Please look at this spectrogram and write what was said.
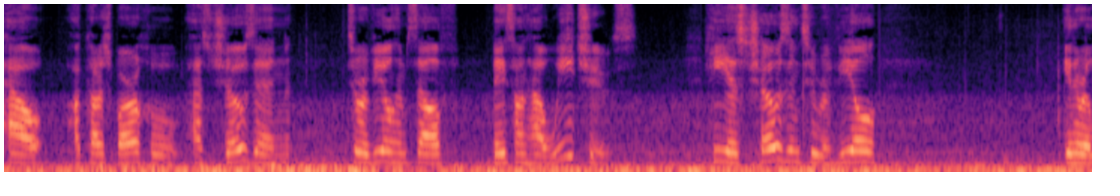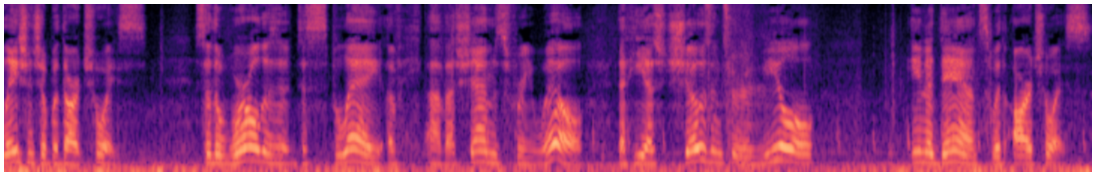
how Hakadosh Baruch Hu has chosen to reveal Himself based on how we choose. He has chosen to reveal in a relationship with our choice. So the world is a display of, of Hashem's free will that He has chosen to reveal in a dance with our choice.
